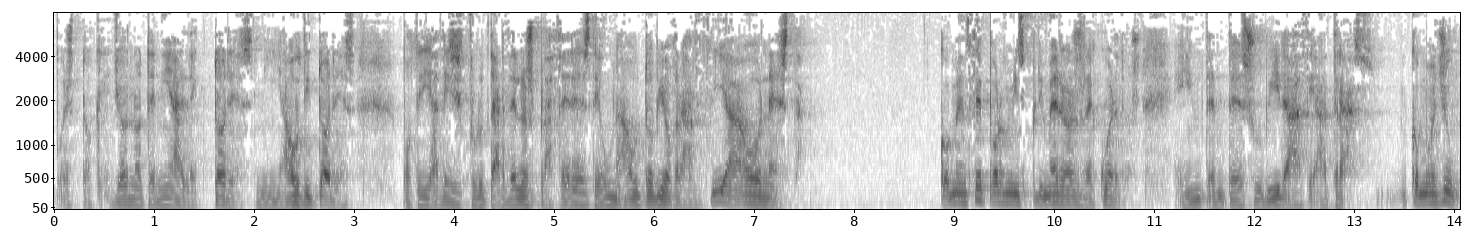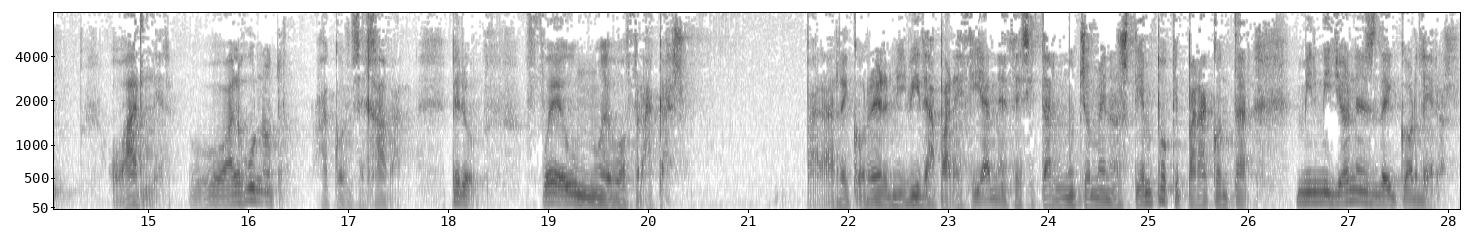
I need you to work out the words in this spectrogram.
Puesto que yo no tenía lectores ni auditores, podría disfrutar de los placeres de una autobiografía honesta. Comencé por mis primeros recuerdos e intenté subir hacia atrás, como Jung o Adler o algún otro aconsejaban, pero fue un nuevo fracaso. Para recorrer mi vida parecía necesitar mucho menos tiempo que para contar mil millones de corderos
